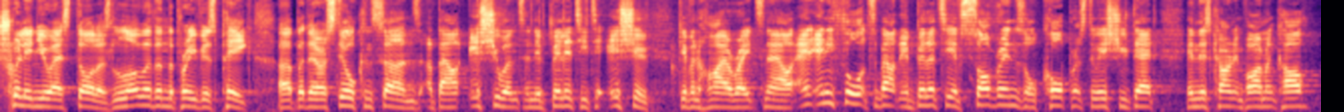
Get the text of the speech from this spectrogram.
trillion US dollars, lower than the previous peak. Uh, but there are still concerns about issuance and the ability to issue given higher rates now. Any, any thoughts about the ability of sovereigns or corporates to issue debt in this current environment, Carl?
